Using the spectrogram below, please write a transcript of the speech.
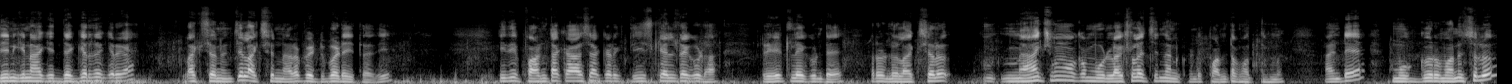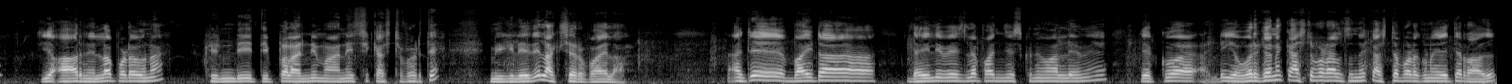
దీనికి నాకు దగ్గర దగ్గరగా లక్ష నుంచి లక్షన్నర పెట్టుబడి అవుతుంది ఇది పంట కాసి అక్కడికి తీసుకెళ్తే కూడా రేట్ లేకుంటే రెండు లక్షలు మ్యాక్సిమం ఒక మూడు లక్షలు వచ్చింది అనుకోండి పంట మొత్తం. అంటే ముగ్గురు మనుషులు ఈ ఆరు నెలల పొడవునా కిండి తిప్పలన్నీ మానేసి కష్టపడితే మిగిలేది లక్ష రూపాయల. అంటే బయట డైలీ వేజ్లో పని చేసుకునే వాళ్ళేమి ఎక్కువ అంటే ఎవరికైనా కష్టపడాల్సిందే కష్టపడకుండా అయితే రాదు.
